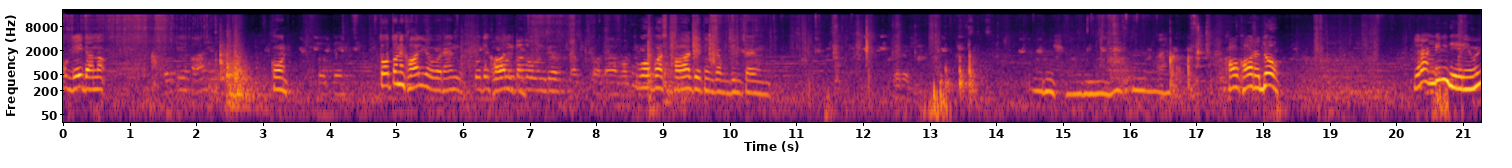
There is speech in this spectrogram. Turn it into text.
और गई दाना। कौन? तोतों ने खा लिया वो रहने दो, तोते खा लेते तो उनके है वो बस खा देते हैं जब दिल चाहे उन्हें। खाओ खाओ रजो। यार अंडी नहीं दे रहे हैं भाई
